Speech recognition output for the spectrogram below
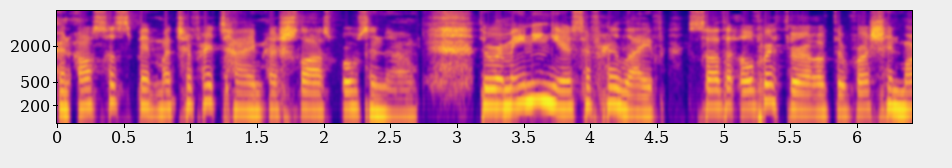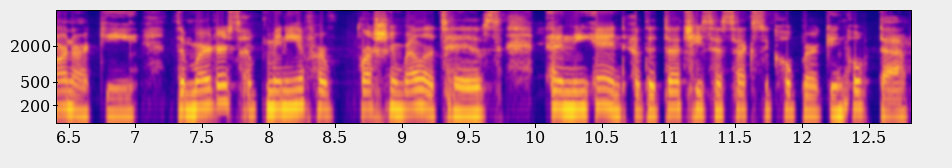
and also spent much of her time at Schloss Rosenau. The remaining years of her life saw the overthrow of the Russian monarchy, the murders of many of her Russian relatives, and the end of the Duchies of Saxe-Coburg and Gotha.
